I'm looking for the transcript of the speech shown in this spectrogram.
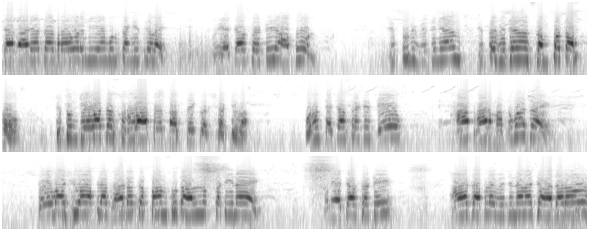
त्या गाड्याचा ड्रायव्हर मी आहे म्हणून सांगितलेला आहे. याच्यासाठी आपण जिथून विज्ञान जिथं विज्ञान संपत असतो तिथून देवाचा सुरुवात होत असते एक लक्षात ठेवा. म्हणून त्याच्यासाठी देव हा फार महत्त्वाचा आहे. देवाशिवाय आपल्या झाडाचं पान सुद्धा हलणं कठीण आहे. पण याच्यासाठी आज आपल्या विज्ञानाच्या आधारावर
